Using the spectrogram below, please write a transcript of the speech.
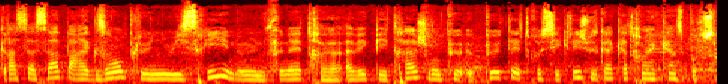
Grâce à ça, par exemple, une huisserie, une, fenêtre euh, avec vitrage, on peut, peut être recyclé jusqu'à 95%.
